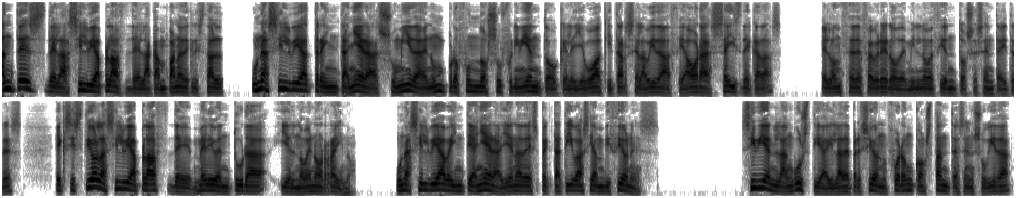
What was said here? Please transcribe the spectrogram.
Antes de la Silvia Plath de la campana de cristal, una Silvia treintañera sumida en un profundo sufrimiento que le llevó a quitarse la vida hace ahora seis décadas, el 11 de febrero de 1963, existió la Silvia Plath de Mary Ventura y el Noveno Reino, una Silvia veinteañera llena de expectativas y ambiciones, si bien la angustia y la depresión fueron constantes en su vida,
